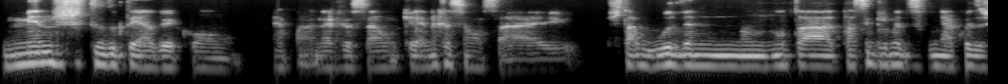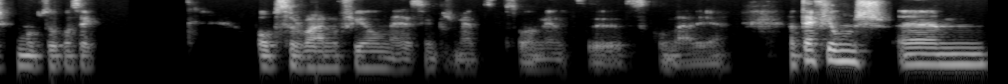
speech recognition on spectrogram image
menos tudo o que tem a ver com epá, narração, que é narração sai, está wooden, não, não está, está simplesmente a sublinhar coisas que uma pessoa consegue observar no filme é simplesmente totalmente secundária. Até filmes. Um,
